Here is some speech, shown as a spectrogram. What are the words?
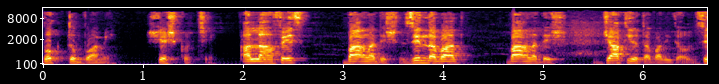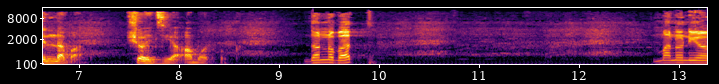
বক্তব্য আমি শেষ করছি। আল্লাহ হাফেজ, বাংলাদেশ জিন্দাবাদ, বাংলাদেশ জাতীয়তাবাদী দল জিন্দাবাদ। শহীদ জিয়া অমর হোক। ধন্যবাদ। মাননীয়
